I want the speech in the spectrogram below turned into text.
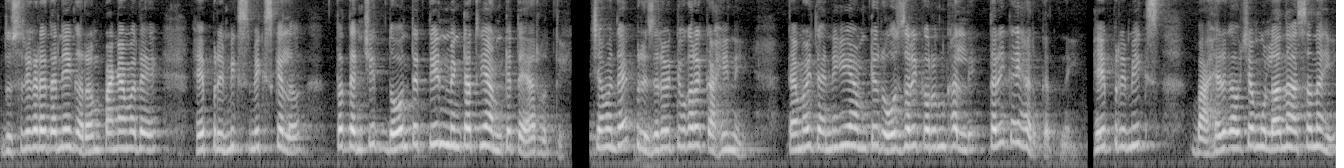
दुसरीकडे त्यांनी गरम पाण्यामध्ये हे प्रिमिक्स मिक्स केलं तर त्यांची दोन ते तीन मिनटात ही आमटी तयार होते. त्याच्यामध्ये प्रिझर्वेटिव्ह वगैरे काही नाही. त्यामुळे त्यांनी ही आमटी रोज जरी करून खाल्ली तरी काही हरकत नाही. हे प्रिमिक्स बाहेरगावच्या मुलांना असं नाही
